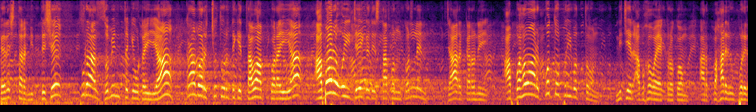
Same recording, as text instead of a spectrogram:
ফেরেশতার নির্দেশে পুরা জমিনটাকে উঠাইয়া, কাবার চতুর্দিকে তাওয়াফ করাইয়া আবার ওই জায়গাতে স্থাপন করলেন, যার কারণে আবহাওয়ার কত পরিবর্তন। নিচের আবহাওয়া একরকম আর পাহাড়ের উপরের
